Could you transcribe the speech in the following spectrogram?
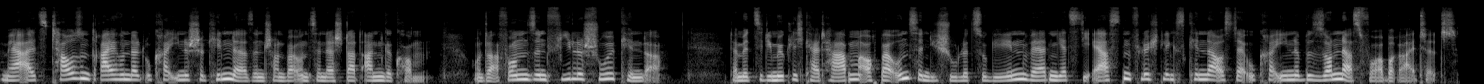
Mehr als 1300 ukrainische Kinder sind schon bei uns in der Stadt angekommen. Und davon sind viele Schulkinder. Damit sie die Möglichkeit haben, auch bei uns in die Schule zu gehen, werden jetzt die ersten Flüchtlingskinder aus der Ukraine besonders vorbereitet.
